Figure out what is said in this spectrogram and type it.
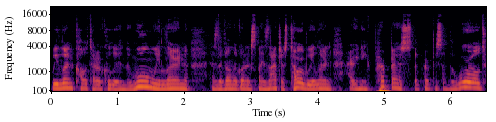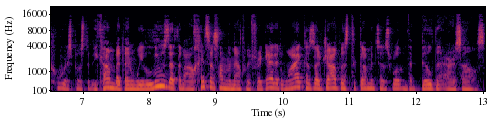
we learn kol Torah kula in the womb. We learn as the Vilna Gaon explains not just Torah we learn our unique purpose the purpose of the world who we're supposed to become but then we lose that the malchitzas on the mouth we forget it. Why? Because our job was to come into this world and to build it ourselves.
